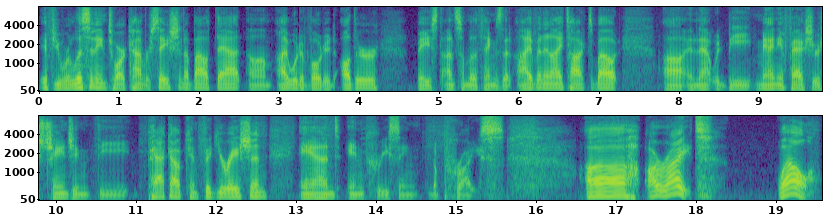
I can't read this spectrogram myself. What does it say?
if you were listening to our conversation about that, um, I would have voted other based on some of the things that Ivan and I talked about. Uh, and that would be manufacturers changing the pack out configuration and increasing the price. Uh, all right. Well,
